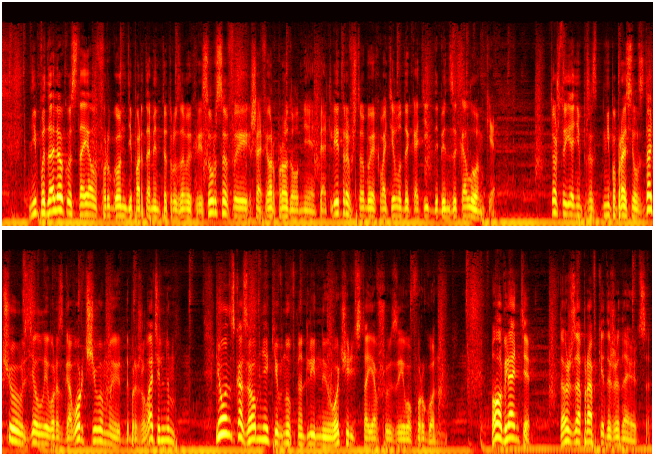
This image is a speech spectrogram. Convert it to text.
Неподалеку стоял фургон департамента трузовых ресурсов, и шофер продал мне 5 литров, чтобы хватило докатить до бензоколонки. То, что я не попросил сдачу, сделало его разговорчивым и доброжелательным. И он сказал мне, кивнув на длинную очередь, стоявшую за его фургоном. «О, гляньте, тоже заправки дожидаются».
